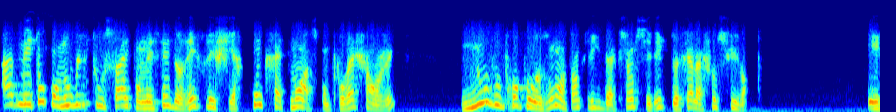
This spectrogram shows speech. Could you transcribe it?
admettons qu'on oublie tout ça et qu'on essaie de réfléchir concrètement à ce qu'on pourrait changer. Nous vous proposons, en tant que Ligue d'action civique, de faire la chose suivante. Et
